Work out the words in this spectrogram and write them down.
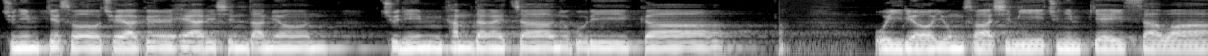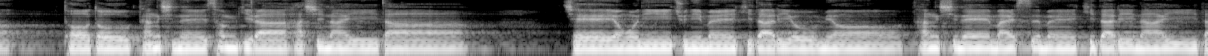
주님께서 죄악을 헤아리신다면 주님 감당할 자 누구리까? 오히려 용서하심이 주님께 있사와 더더욱 당신을 섬기라 하시나이다. 제 영혼이 주님을 기다리오며 당신의 말씀을 기다리나이다.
